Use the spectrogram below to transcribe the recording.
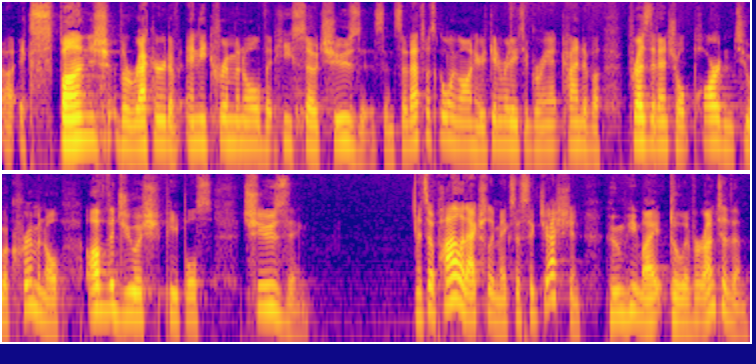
uh, expunge the record of any criminal that he so chooses. And so that's what's going on here. He's getting ready to grant kind of a presidential pardon to a criminal of the Jewish people's choosing. And so Pilate actually makes a suggestion whom he might deliver unto them.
